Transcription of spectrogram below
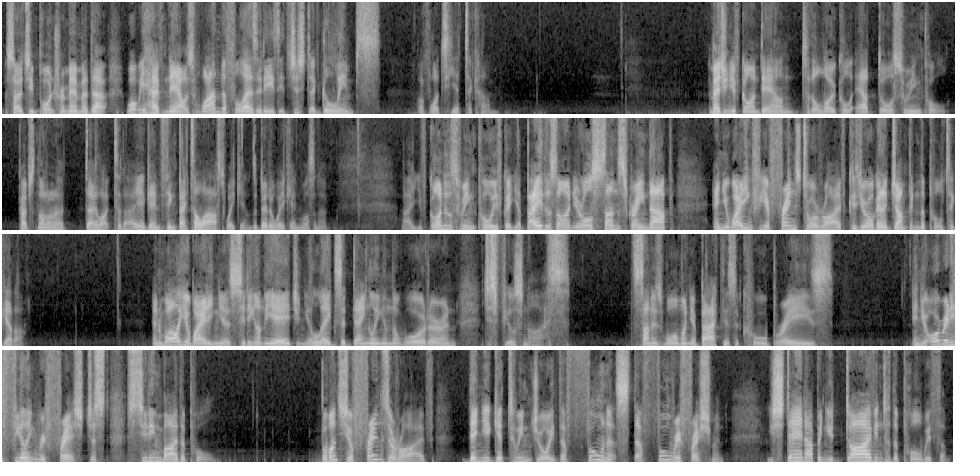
So it's important to remember that what we have now, as wonderful as it is, it's just a glimpse of what's yet to come. Imagine you've gone down to the local outdoor swimming pool, perhaps not on a day like today. Again, think back to last weekend. It was a better weekend, wasn't it? Uh, you've gone to the swimming pool, you've got your bathers on, you're all sunscreened up, and you're waiting for your friends to arrive because you're all going to jump into the pool together. And while you're waiting, you're sitting on the edge and your legs are dangling in the water, and it just feels nice. The sun is warm on your back, there's a cool breeze, and you're already feeling refreshed just sitting by the pool. But once your friends arrive, then you get to enjoy the fullness, the full refreshment you stand up and you dive into the pool with them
